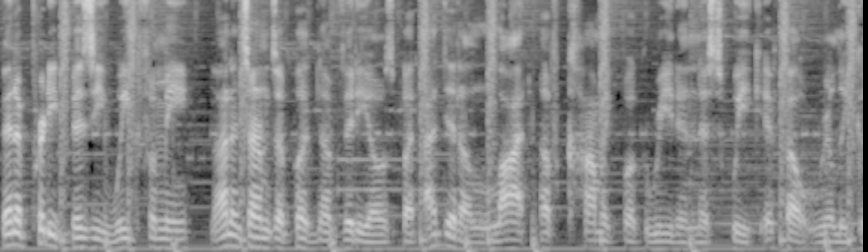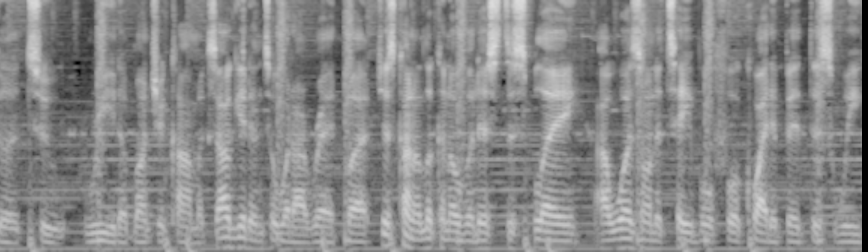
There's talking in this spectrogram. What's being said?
Been a pretty busy week for me, not in terms of putting up videos, but I did a lot of comic book reading this week. It felt really good to read a bunch of comics. I'll get into what I read, but just kind of looking over this display. I was on the table for quite a bit this week,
